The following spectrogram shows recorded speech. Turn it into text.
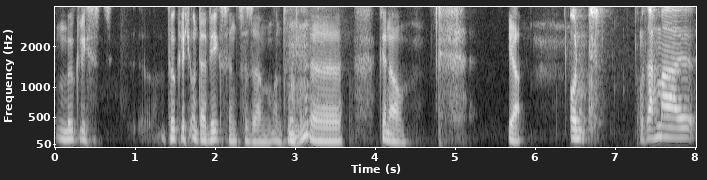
möglichst wirklich unterwegs sind zusammen. Und mhm. äh, genau. Ja. Und sag mal,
